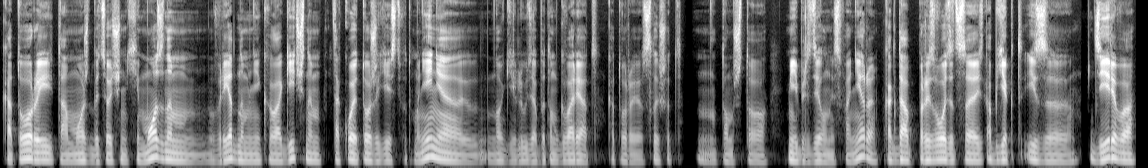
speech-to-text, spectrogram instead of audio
который там может быть очень химозным, вредным, неэкологичным. Такое тоже есть вот мнение. Многие люди об этом говорят, которые слышат о том, что мебель сделана из фанеры. Когда производится объект из э, дерева,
